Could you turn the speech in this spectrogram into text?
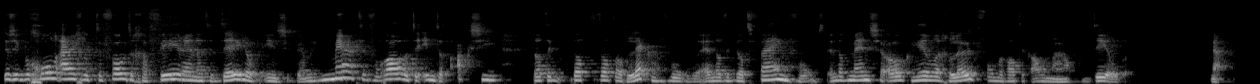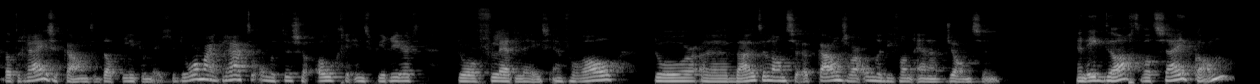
dus ik begon eigenlijk te fotograferen en het te delen op Instagram. En ik merkte vooral dat de interactie, dat, ik, dat, dat dat lekker voelde en dat ik dat fijn vond. En dat mensen ook heel erg leuk vonden wat ik allemaal deelde. Nou, dat reisaccount, dat liep een beetje door, maar ik raakte ondertussen ook geïnspireerd door Flatlace. En vooral door uh, buitenlandse accounts, waaronder die van Anna Johnson. En ik dacht, wat zij kan,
